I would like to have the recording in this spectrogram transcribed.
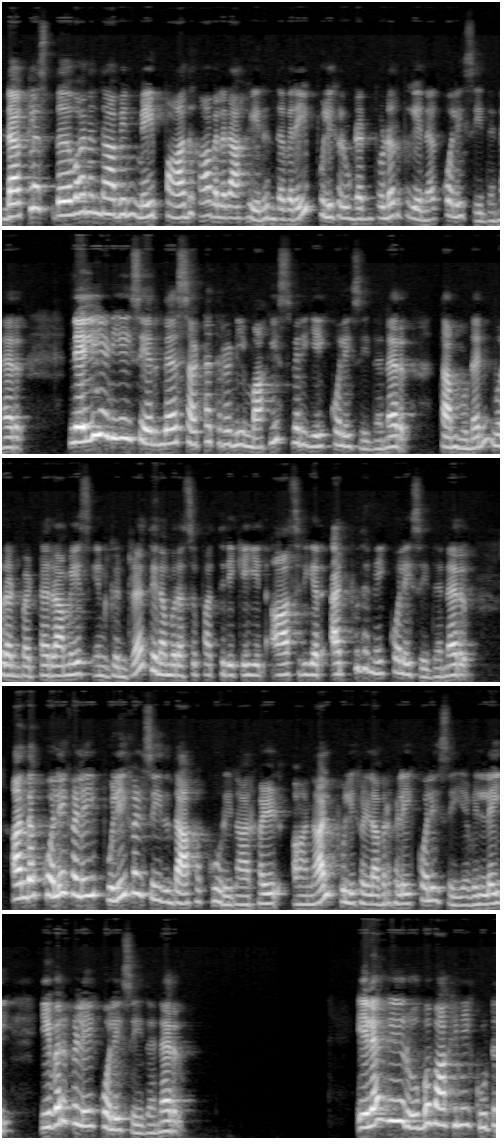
டக்ளஸ் தேவானந்தாவின் மெய் பாதுகாவலராக இருந்தவரை புலிகளுடன் தொடர்பு என கொலை செய்தனர். நெல்லியடியை சேர்ந்த சட்டத்திரணி மகேஸ்வரியை கொலை செய்தனர். தம்முடன் முரண்பட்ட ரமேஷ் என்கின்ற தினமுரசு பத்திரிகையின் ஆசிரியர் அற்புதனை கொலை செய்தனர். அந்த கொலைகளை புலிகள் செய்ததாக கூறினார்கள். ஆனால் புலிகள் அவர்களை கொலை செய்யவில்லை. இவர்களே கொலை செய்தனர். இலங்கை ரூபவாகினி கூட்டு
